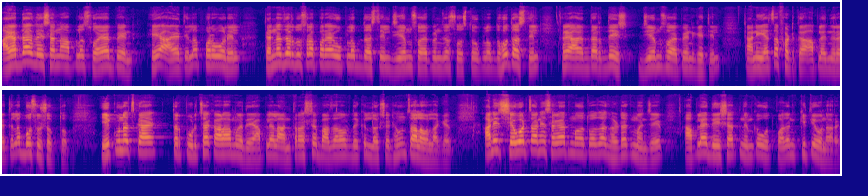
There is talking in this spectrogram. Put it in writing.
आयातदार देशांना आपलं सोयाबीन हे आयातीला परवडेल. त्यांना जर दुसरा पर्याय उपलब्ध असतील जी एम सोयाबीन जर स्वस्त उपलब्ध होत असतील तर आदर देश जी एम सोयाबीन घेतील आणि याचा फटका आपल्या निर्यातीला बसू शकतो. एकूणच काय? तर पुढच्या काळामध्ये आपल्याला आंतरराष्ट्रीय बाजारावर देखील लक्ष ठेवून चालावं लागेल. आणि शेवटचा आणि सगळ्यात महत्त्वाचा घटक म्हणजे आपल्या देशात नेमकं उत्पादन किती होणार आहे.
